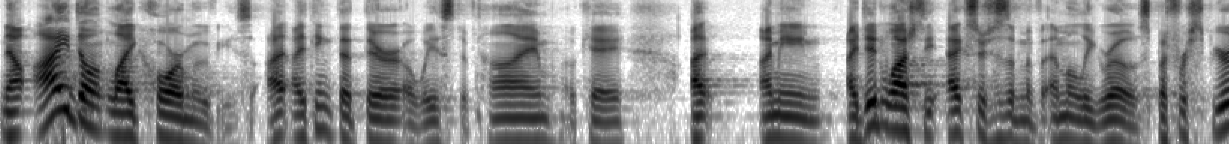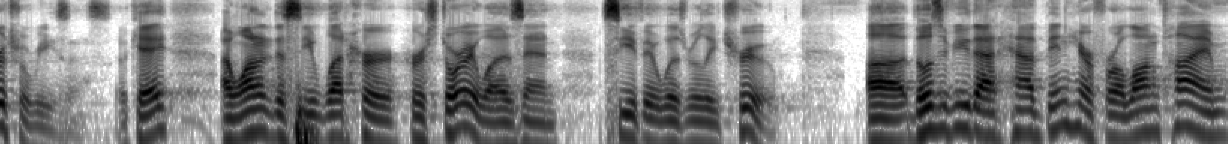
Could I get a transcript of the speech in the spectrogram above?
Now, I don't like horror movies. I, I think that they're a waste of time, okay? I, I mean, I did watch The Exorcism of Emily Rose, but for spiritual reasons, okay? I wanted to see what her, her story was and see if it was really true. Uh, those of you that have been here for a long time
